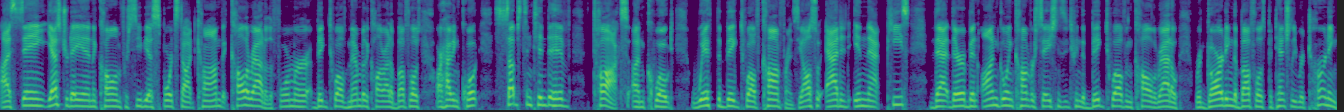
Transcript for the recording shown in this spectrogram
uh, saying yesterday in a column for CBSSports.com that Colorado, the former Big 12 member, the Colorado Buffaloes, are having, quote, substantive talks, unquote, with the Big 12 Conference. He also added in that piece that there have been ongoing conversations between the Big 12 and Colorado regarding the Buffaloes potentially returning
